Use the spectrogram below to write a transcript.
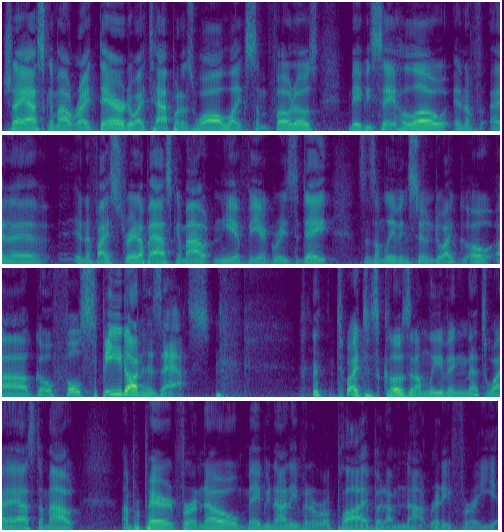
Should I ask him out right there? Do I tap on his wall, like some photos, maybe say hello, and if and if, and if I straight up ask him out and he if he agrees to date, since I'm leaving soon, do I go uh, go full speed on his ass? do I disclose that I'm leaving? That's why I asked him out. I'm prepared for a no, maybe not even a reply, but I'm not ready for a ye-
